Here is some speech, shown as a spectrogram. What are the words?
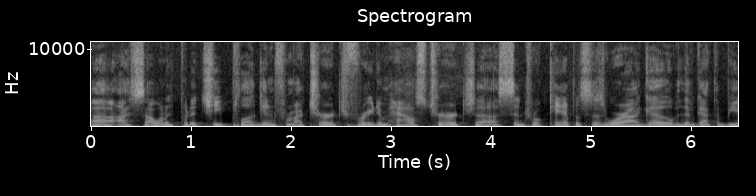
Uh, I, I want to put a cheap plug in for my church, Freedom House Church. Uh, Central Campus is where I go, they've got the beautiful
